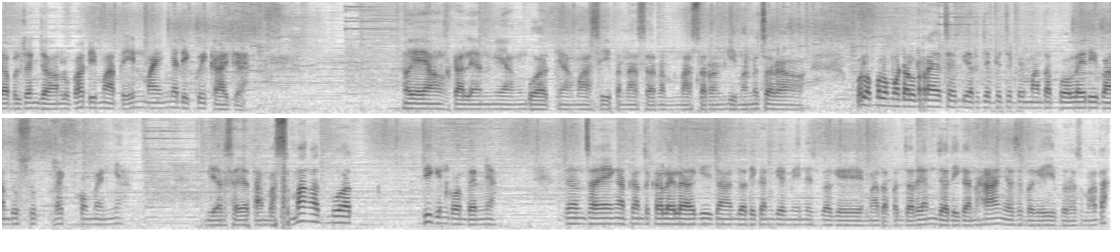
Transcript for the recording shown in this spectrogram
double change jangan lupa dimatiin mainnya di quick aja. Oh ya yang sekalian yang buat yang masih penasaran penasaran gimana cara follow-follow modal receh biar cepet-cepet mantap boleh dibantu sub like komennya. Biar saya tambah semangat buat bikin kontennya. Dan saya ingatkan sekali lagi jangan jadikan game ini sebagai mata pencarian jadikan hanya sebagai hiburan semata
